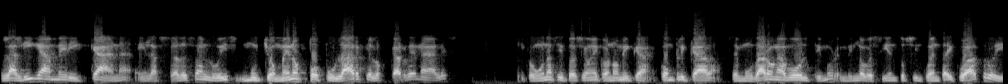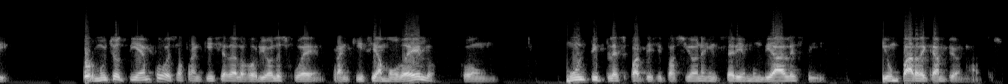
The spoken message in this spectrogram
la Liga Americana en la ciudad de San Luis, mucho menos popular que los Cardenales, y con una situación económica complicada, se mudaron a Baltimore en 1954 y por mucho tiempo esa franquicia de los Orioles fue franquicia modelo con múltiples participaciones en series mundiales y, un par de campeonatos.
